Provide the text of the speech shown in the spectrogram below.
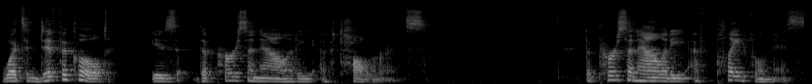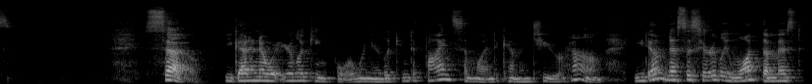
What's difficult is the personality of tolerance, the personality of playfulness. So, you got to know what you're looking for when you're looking to find someone to come into your home. You don't necessarily want the most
